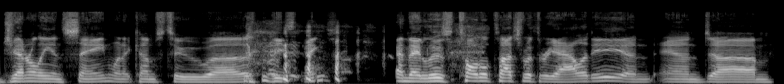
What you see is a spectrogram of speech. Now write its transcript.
generally insane when it comes to uh, these things, and they lose total touch with reality. And and um,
